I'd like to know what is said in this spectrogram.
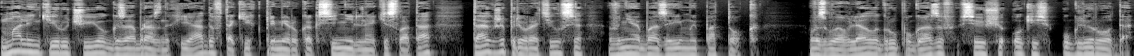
Маленький ручеек газообразных ядов, таких, к примеру, как синильная кислота, также превратился в необозримый поток – возглавляла группу газов все еще окись углерода,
